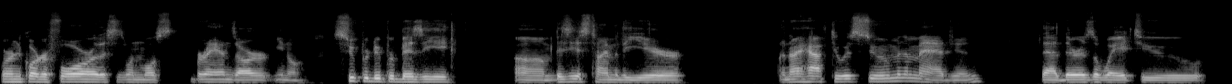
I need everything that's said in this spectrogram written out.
we're in quarter four. This is when most brands are, you know, super duper busy, um, busiest time of the year. And I have to assume and imagine that there is a way to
